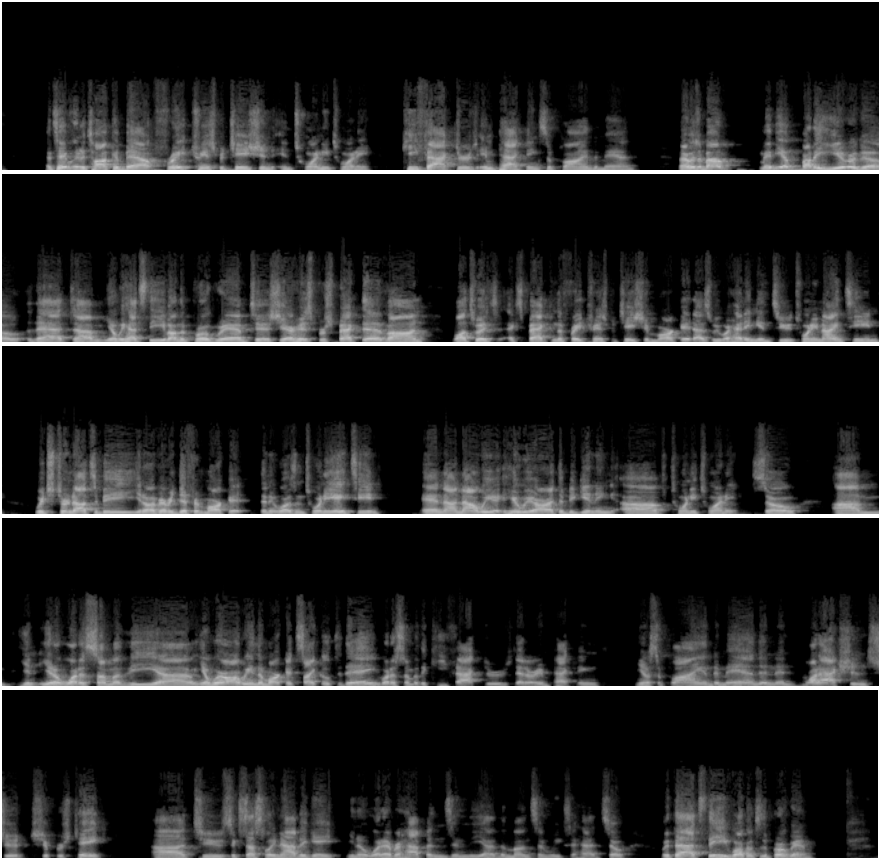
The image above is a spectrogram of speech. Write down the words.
And today we're going to talk about freight transportation in 2020, key factors impacting supply and demand. Now, it was about maybe about a year ago that um, you know we had Steve on the program to share his perspective on what to expect in the freight transportation market as we were heading into 2019 which turned out to be you know a very different market than it was in 2018 and uh, now we here we are at the beginning of 2020 so um, you, you, know what are some of the uh, you know where are we in the market cycle today? What are some of the key factors that are impacting you know supply and demand? And then what actions should shippers take uh, to successfully navigate you know whatever happens in the uh, the months and weeks ahead? So with that steve welcome to the program.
